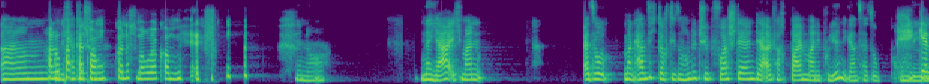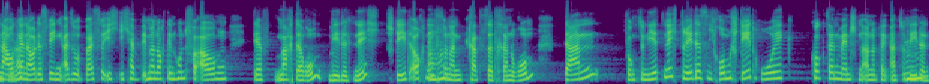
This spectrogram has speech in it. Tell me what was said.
Ähm, Hallo Pappkarton, schon- könntest du mal rüberkommen? helfen? Genau. Naja, ich meine, also man kann sich doch diesen Hundetyp vorstellen, der einfach beim Manipulieren die ganze Zeit so rumwedelt, genau, oder? genau. Deswegen, also weißt du, ich, ich habe immer noch den Hund vor Augen, der macht da rum, wedelt nicht, steht auch nicht, Aha. sondern kratzt da dran rum. Dann funktioniert nicht, dreht er sich rum, steht ruhig, guckt seinen Menschen an und fängt an zu Mhm. wedeln.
